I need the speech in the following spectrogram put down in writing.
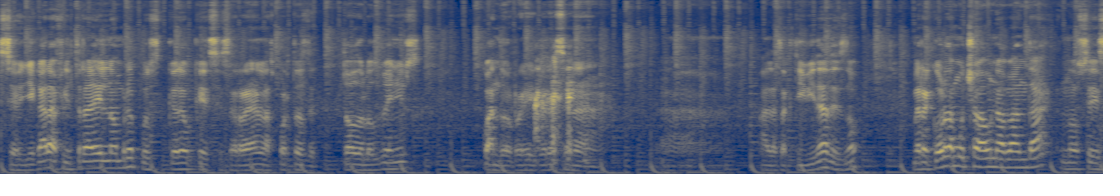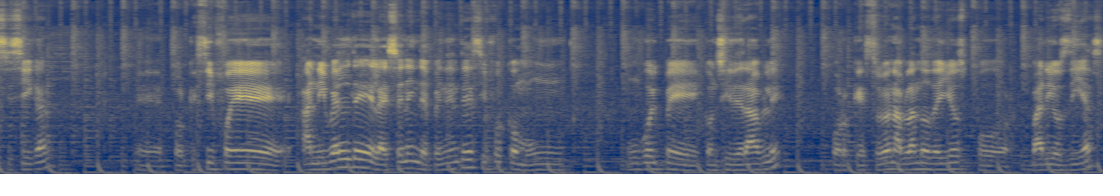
se llegara a filtrar el nombre, pues creo que se cerrarían las puertas de todos los venues cuando regresen a, a, las actividades, ¿no? Me recuerda mucho a una banda, no sé si sigan, eh, porque sí fue, a nivel de la escena independiente, sí fue como un, un golpe considerable, porque estuvieron hablando de ellos por varios días.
